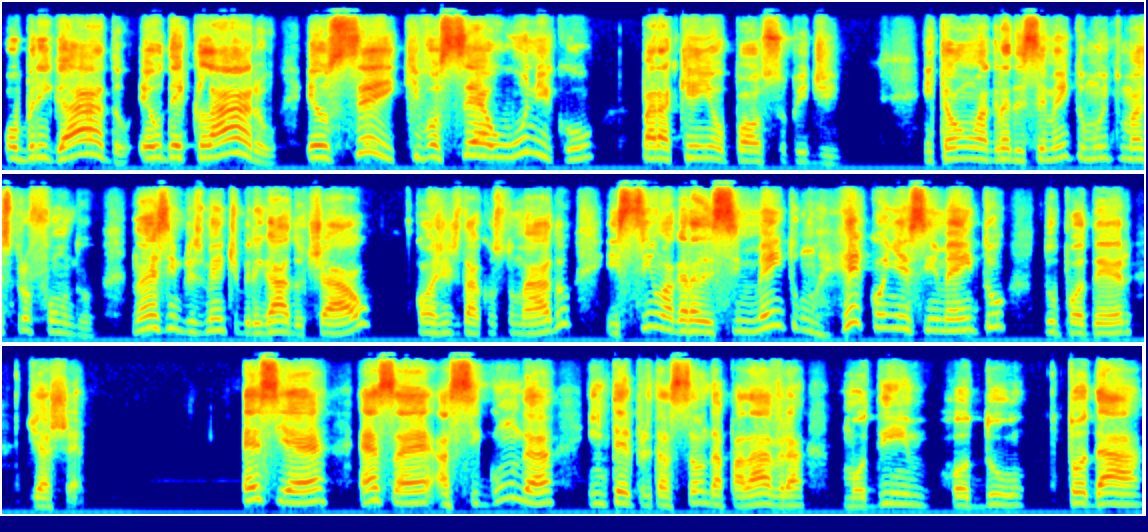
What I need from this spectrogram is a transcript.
obrigado, eu declaro, eu sei que você é o único para quem eu posso pedir. Então, um agradecimento muito mais profundo. Não é simplesmente obrigado, tchau, como a gente está acostumado, e sim um agradecimento, um reconhecimento do poder de Hashem. Esse é, essa é a segunda interpretação da palavra modim, rodu, todá,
